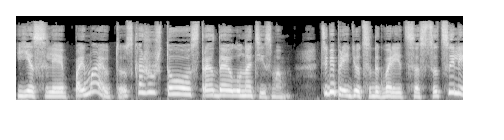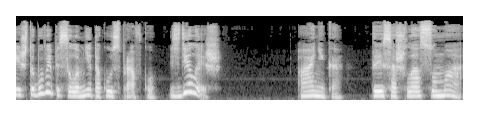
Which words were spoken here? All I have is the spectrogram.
Если поймают, скажу, что страдаю лунатизмом. Тебе придется договориться с Цицилией, чтобы выписала мне такую справку. Сделаешь? Аника, ты сошла с ума.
